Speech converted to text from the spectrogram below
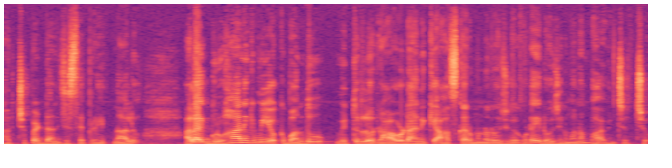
ఖర్చు పెట్టడానికి చేసే ప్రయత్నాలు అలాగే గృహానికి మీ యొక్క బంధుమిత్రులు రావడానికి ఆస్కారం ఉన్న రోజుగా కూడా ఈ రోజున మనం భావించవచ్చు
